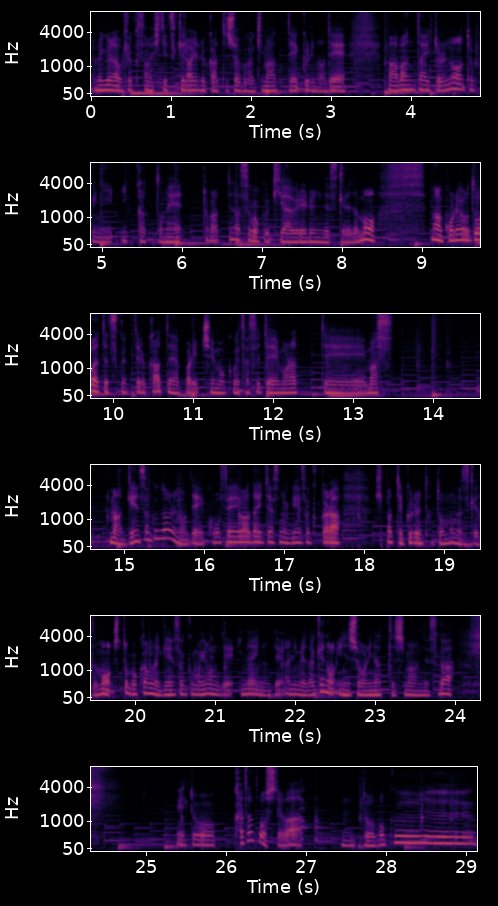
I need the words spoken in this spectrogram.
どれぐらいお客さんを引きつけられるかって勝負が決まってくるので、まあアバンタイトルの特に1カット目とかっていうのはすごく気合を入れるんですけれども、まあこれをどうやって作ってるかってやっぱり注目させてもらってます。まあ、原作があるので構成は大体その原作から引っ張ってくるんだと思うんですけどもちょっと僕はまだ原作も読んでいないのでアニメだけの印象になってしまうんですがえっ、と型としては、うんと、僕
